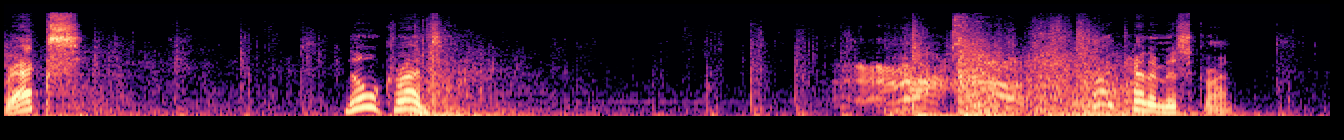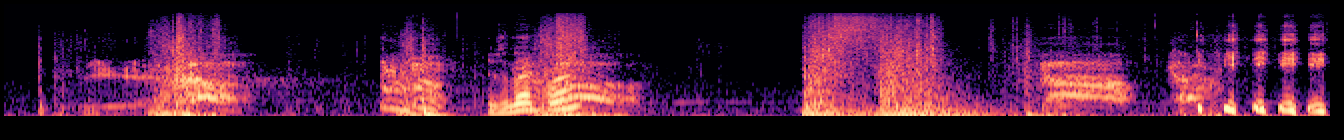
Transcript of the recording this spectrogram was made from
Wrex? No, Grunt. I kind of miss Grunt. Isn't that Grunt?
